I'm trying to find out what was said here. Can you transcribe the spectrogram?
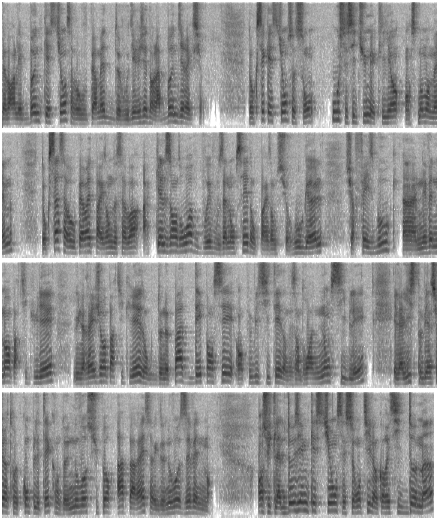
d'avoir les bonnes questions ça va vous permettre de vous diriger dans la bonne direction. Donc ces questions ce sont où se situent mes clients en ce moment même. Donc ça, ça va vous permettre par exemple de savoir à quels endroits vous pouvez vous annoncer, donc par exemple sur Google, sur Facebook, un événement en particulier, une région en particulier, donc de ne pas dépenser en publicité dans des endroits non ciblés. Et la liste peut bien sûr être complétée quand de nouveaux supports apparaissent avec de nouveaux événements. Ensuite, la deuxième question, c'est seront-ils encore ici demain?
